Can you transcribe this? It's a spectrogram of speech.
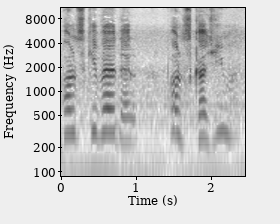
Polski weder, polska zima.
